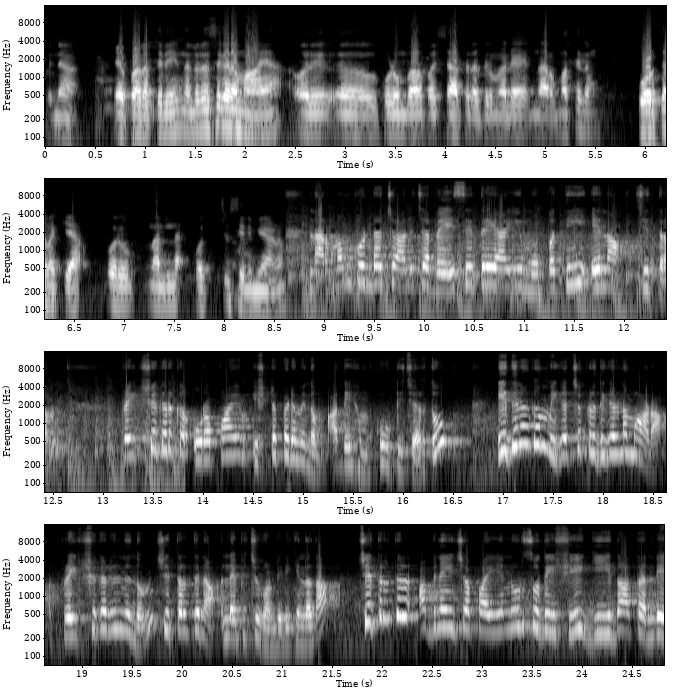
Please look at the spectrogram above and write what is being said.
പിന്നെ പടത്തിന് നല്ല രസകരമായ ഒരു കുടുംബ പശ്ചാത്തലത്തിലും അല്ലെ നർമ്മത്തിലും കോർത്തിണക്കിയ ഒരു നല്ല കൊച്ചു സിനിമയാണ്. നർമ്മം കൊണ്ട് ചാലിച്ച ബേസിത്രയായി മുപ്പത്തി എന്ന ചിത്രം പ്രേക്ഷകർക്ക് ഉറപ്പായും ഇഷ്ടപ്പെടുമെന്നും അദ്ദേഹം കൂട്ടിച്ചേർത്തു. ഇതിനകം മികച്ച പ്രതികരണമാണ് പ്രേക്ഷകരിൽ നിന്നും ചിത്രത്തിന് ലഭിച്ചുകൊണ്ടിരിക്കുന്നത്. ചിത്രത്തിൽ അഭിനയിച്ച പയ്യന്നൂർ സ്വദേശി ഗീത തന്റെ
